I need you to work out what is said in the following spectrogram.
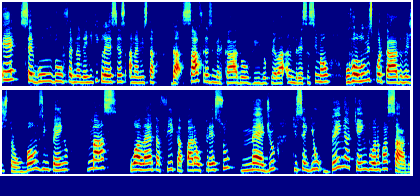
E, segundo Fernando Henrique Iglesias, analista da Safras e Mercado, ouvido pela Andressa Simão, o volume exportado registrou um bom desempenho, mas o alerta fica para o preço médio, que seguiu bem aquém do ano passado.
